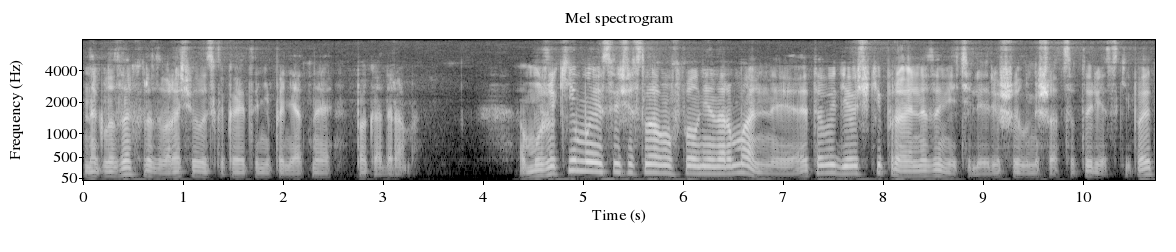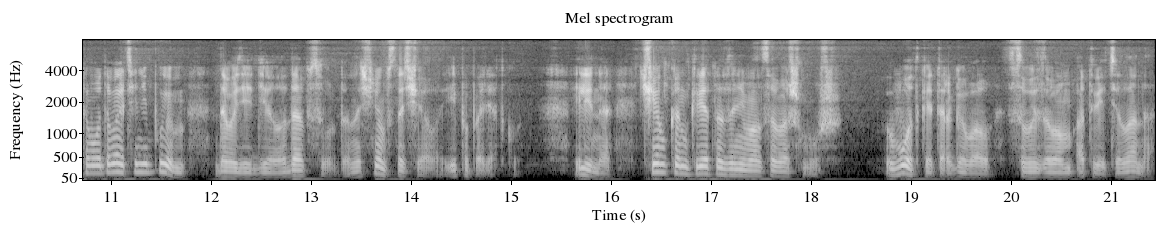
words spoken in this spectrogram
на глазах разворачивалась какая-то непонятная пока драма. «Мужики мы с Вячеславом вполне нормальные. Это вы, девочки, правильно заметили», — решил вмешаться Турецкий. «Поэтому давайте не будем доводить дело до абсурда. Начнем сначала и по порядку. Илина, чем конкретно занимался ваш муж?» «Водкой торговал», — с вызовом ответила она.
